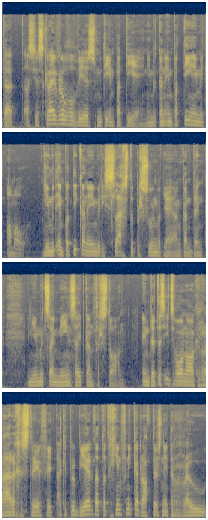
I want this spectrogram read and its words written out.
dat as jy skrywer wil wees, moet jy empatie hê. Jy moet kan empatie hê met almal. Jy moet empatie kan hê met die slegste persoon wat jy aan kan dink en jy moet sy mensheid kan verstaan. En dit is iets waarna ek regtig gestreef het. Ek het probeer dat dat geen van die karakters net rou,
